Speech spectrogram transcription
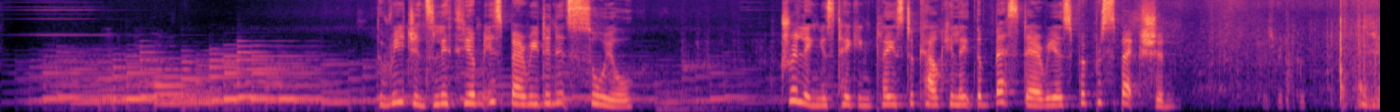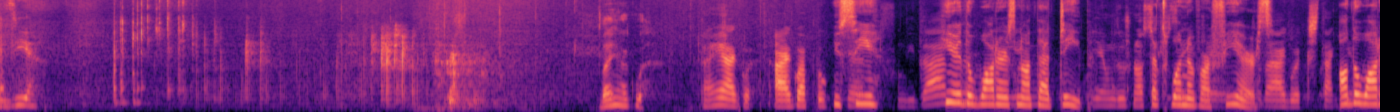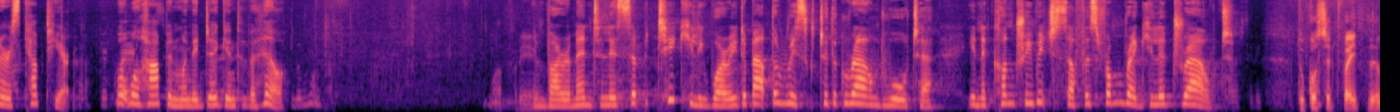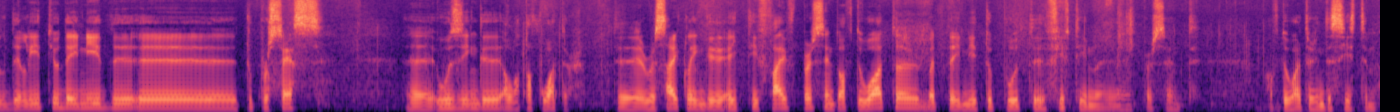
The region's lithium is buried in its soil. Drilling is taking place to calculate the best areas for prospection. Dá água. You see, here the water is not that deep. That's one of our fears. All the water is kept here. What will happen when they dig into the hill? Environmentalists are particularly worried about the risk to the groundwater in a country which suffers from regular drought. To concentrate the, the lithium, they need uh, to process uh, using uh, a lot of water Uh, recycling uh, 85% of the water, but they need to put 15% uh, uh of the water in the system.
